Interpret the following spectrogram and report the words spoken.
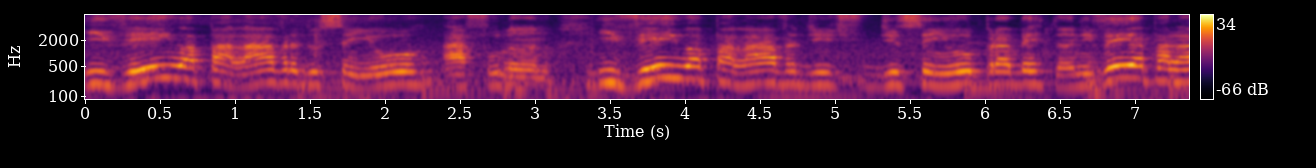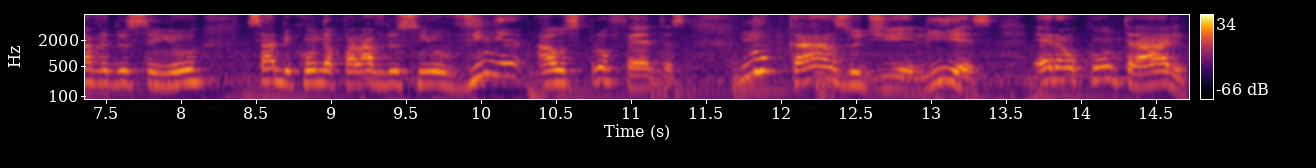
"E veio a palavra do Senhor a fulano, e veio a palavra de, de Senhor para Bertano, e veio a palavra do Senhor", sabe quando a palavra do Senhor vinha aos profetas. No caso de Elias, era o contrário,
